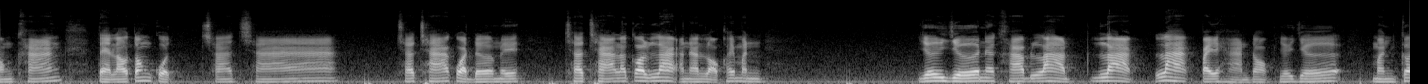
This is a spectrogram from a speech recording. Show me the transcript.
2ครั้ง แต่เราต้องกด ช้าช้าช้าช้ากว่าเดิมเลย ช้าช้าแล้วก็ลากอนาล็อกให้มัน เยอะๆนะครับ ลากลากลากไปหาดอกเยอะๆ มันก็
